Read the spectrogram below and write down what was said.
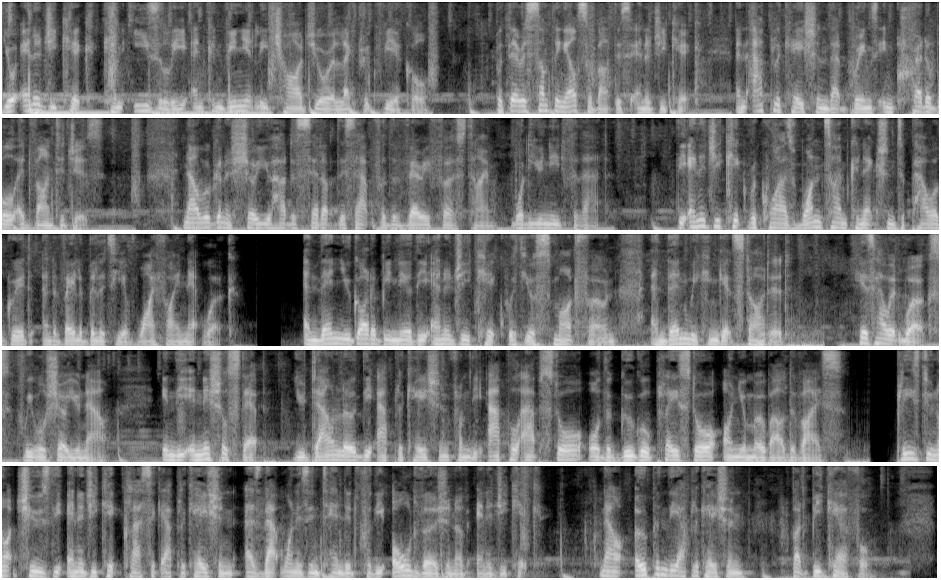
Your NRGkick can easily and conveniently charge your electric vehicle. But there is something else about this NRGkick, an application that brings incredible advantages. Now we're going to show you how to set up this app for the very first time. What do you need for that? The NRGkick requires one-time connection to power grid and availability of Wi-Fi network. And then you gotta be near the NRGkick with your smartphone and then we can get started. Here's how it works. We will show you now. In the initial step, you download the application from the Apple App Store or the Google Play Store on your mobile device. Please do not choose the NRGkick Classic application as that one is intended for the old version of NRGkick. Now open the application, but be careful.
